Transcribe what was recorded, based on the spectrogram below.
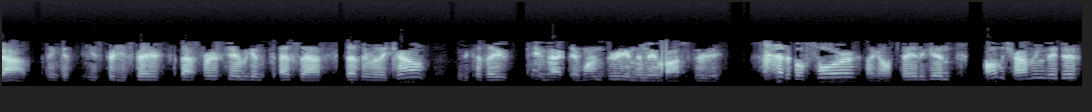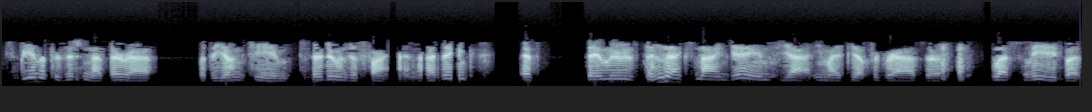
job. I think he's pretty safe. That first game against SF doesn't really count because they came back, they won three, and then they lost three. Said it before, like I'll say it again. All the traveling they did to be in the position that they're at with the young team, they're doing just fine. And I think if they lose the next nine games, yeah, he might be up for grabs or less need. But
